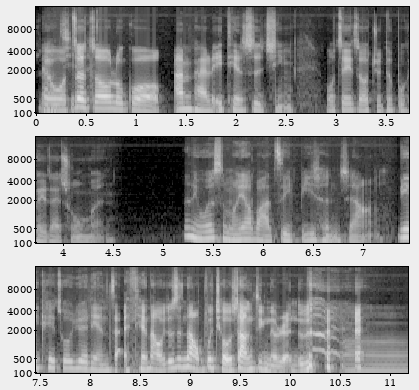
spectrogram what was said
所以我这周如果安排了一天事情，我这一周绝对不可以再出门。那你为什么要把自己逼成这样？你也可以做月连载。天哪，我就是那种不求上进的人，对不对？嗯，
